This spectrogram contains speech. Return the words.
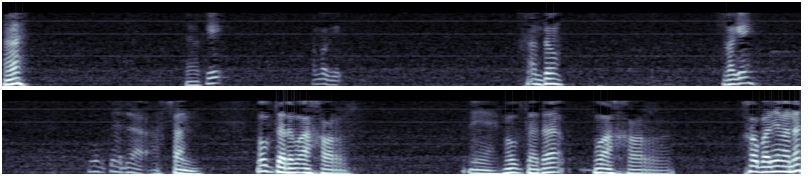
Hah? Ya, Ki. Apa, Ki? Antum? Sebagai? Mubtada ahsan. Mubtada muakhar. Iya, mubtada muakhar. Khabarnya mana?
